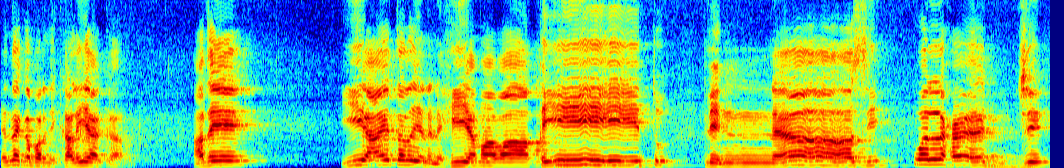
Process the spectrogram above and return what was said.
എന്നൊക്കെ പറഞ്ഞ് കളിയാക്കാറുണ്ട്. അതേ ഈ ആയത്തത് തന്നെ ഹിയമവാഖീത്തു ലിന്നാസി വൽ ഹജ്ജ്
